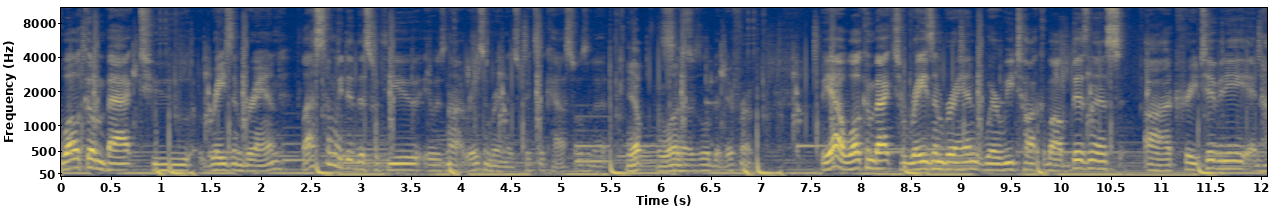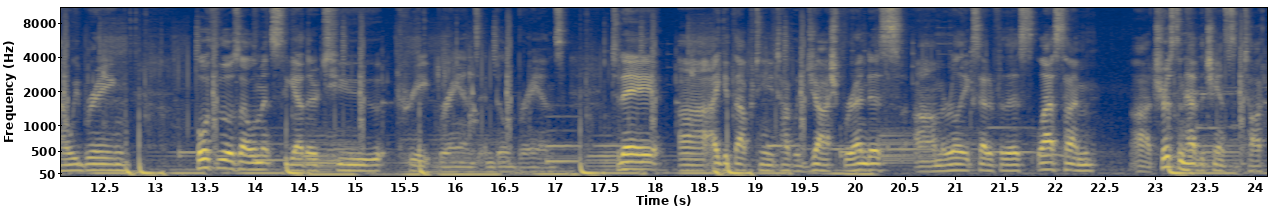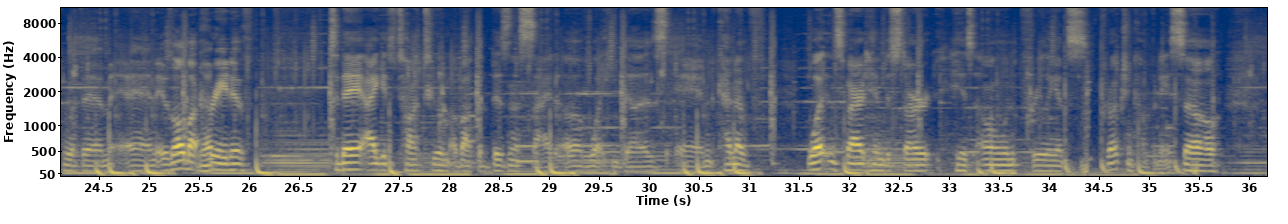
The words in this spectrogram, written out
welcome back to Raisin Brand. Last time we did this with you, it was not Raisin Brand, it was Pixelcast, wasn't it? Yep, it So it was. was a little bit different. But yeah, welcome back to Raisin Brand, where we talk about business, uh, creativity, and how we bring both of those elements together to create brands and build brands. Today, uh, I get the opportunity to talk with Josh Berendis. Um, I'm really excited for this. Last time, uh, Tristan had the chance to talk with him, and it was all about Yep. creative. Today, I get to talk to him about the business side of what he does and kind of what inspired him to start his own freelance production company. So,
